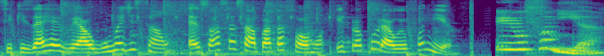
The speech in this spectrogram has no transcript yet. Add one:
Se quiser rever alguma edição, é só acessar a plataforma e procurar o Eufonia. Eufonia.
